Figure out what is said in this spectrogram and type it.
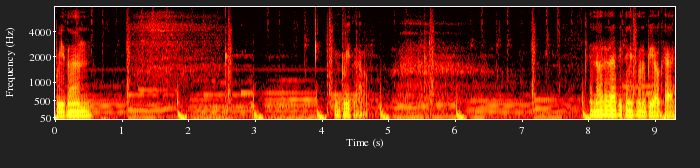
breathe in and breathe out. And know that everything's going to be okay.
